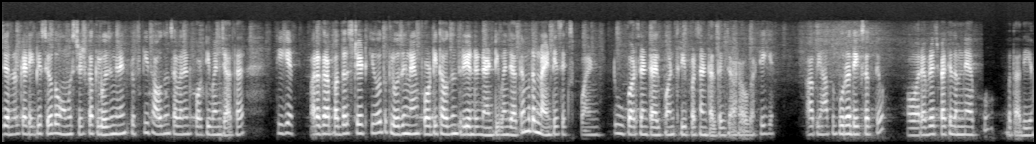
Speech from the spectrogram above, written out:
जनरल कैटेगरी से हो तो होम स्टेट का closing rank fifty thousand seven hundred forty one जाता है। ठीक है? और अगर आप अदर स्टेट की हो तो closing rank forty thousand three hundred ninety one जाता है। मतलब ninety six point two percent percentile point three percent percentile तक जा रहा होगा। ठीक है? आप यहाँ पर पूरा देख सकते हो और एवरेज पैकेज हमने आपको बता दिया।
